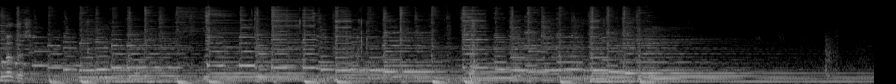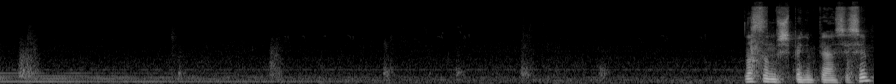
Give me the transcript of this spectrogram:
ya. Odasındadır. Nasılmış benim prensesim?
